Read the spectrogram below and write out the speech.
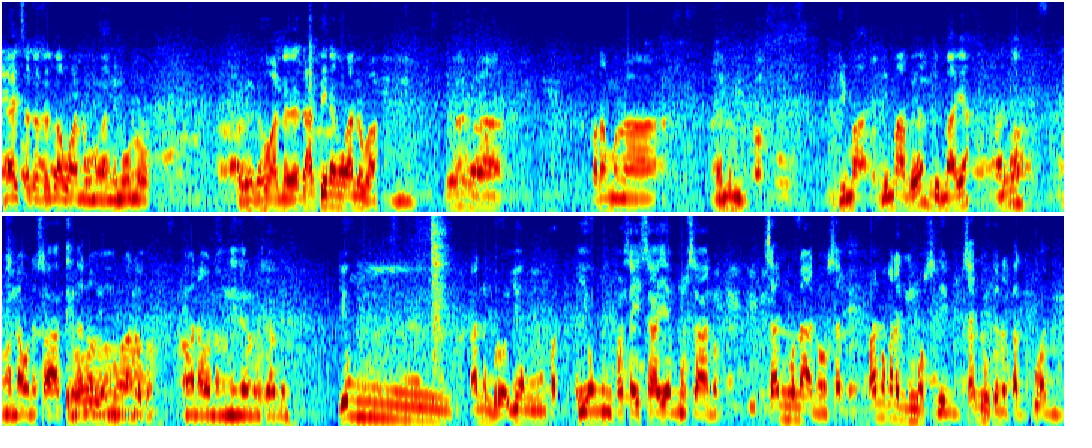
dahil sa kagagawa ng mga ninuno. Kagagawa na dati ng ano ba? Yung mga parang mga ano Jima, Jima ba yan? Jimaya? Ano? Mga nauna sa atin, Oo, ano, yung mga- ano ba? Mga naunang ninulong sa atin. Yung ano bro, yung yung kasaysayan mo sa ano, saan mo na ano, saan, paano ka naging Muslim? Saan mo ito natagpuan?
